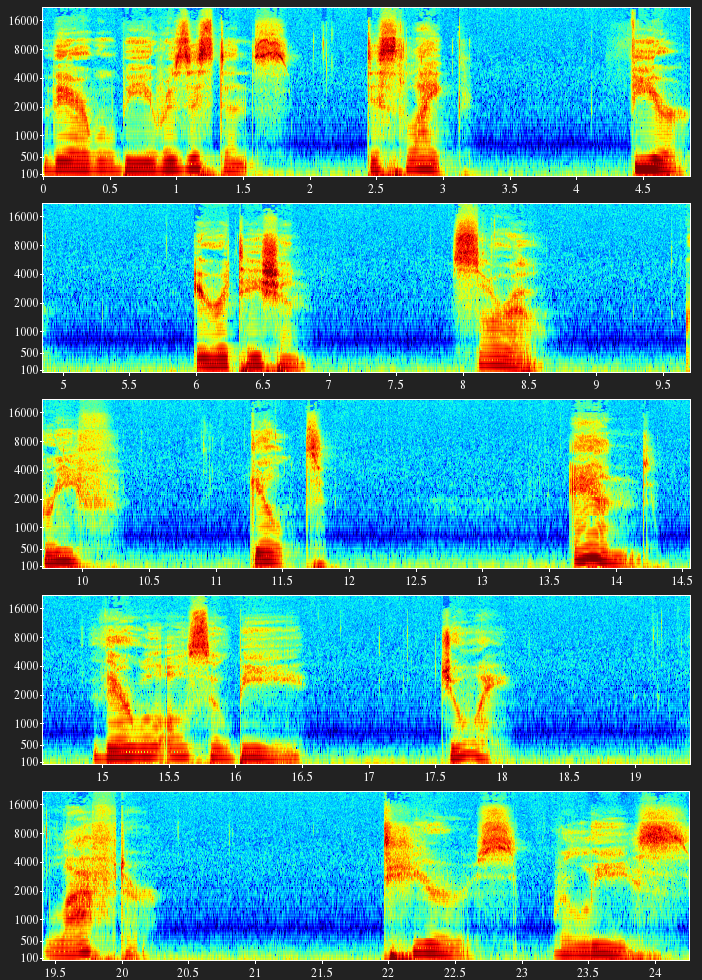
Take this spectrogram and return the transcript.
There will be resistance, dislike, fear, irritation, sorrow, grief, guilt, and there will also be joy, laughter, tears, release,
